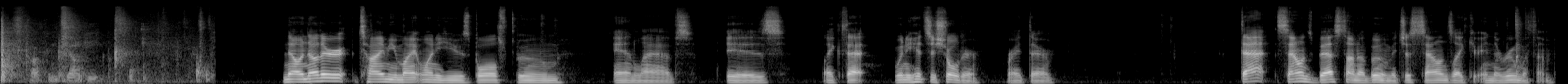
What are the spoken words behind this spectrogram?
fucking junkie. Now, another time you might want to use both boom and lavs is like that when he hits his shoulder right there. That sounds best on a boom. It just sounds like you're in the room with him.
